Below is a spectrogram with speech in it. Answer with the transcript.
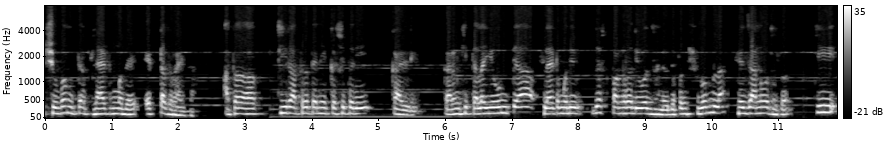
शुभम त्या फ्लॅटमध्ये एकटाच राहायचा. आता ती रात्र त्याने कशी तरी काढली. कारण की त्याला येऊन त्या फ्लॅटमध्ये जस्ट पंधरा दिवस झाले होते. पण शुभमला हे जाणवत होतं की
